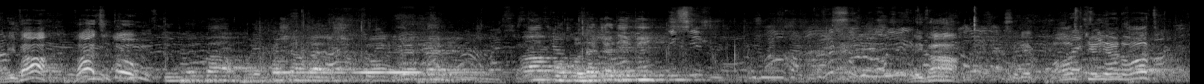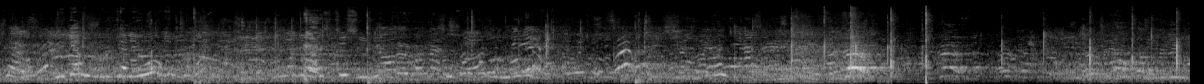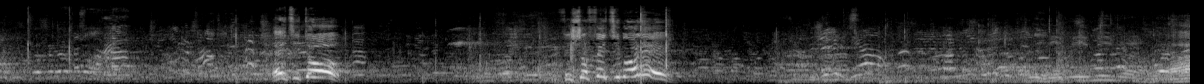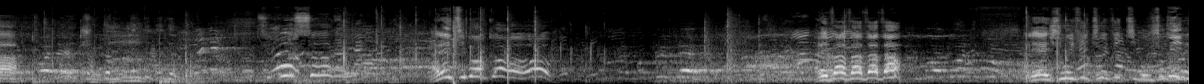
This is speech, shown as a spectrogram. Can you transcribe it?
Allez, va Va, Tito pour les prochains matchs sur l'UFM 1 contre l'Académie. Ici, je Allez, va Célèbre. Rentre, Kylian, rentre Le gars, vous allez où Hey, Tito! Fais chauffer, Thibaut, allez Ah, joli. Ça Allez, Thibaut, encore oh, oh. Allez, va, va, va, va. Allez, jouez vite, jouez vite, Thibaut, joue vite.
